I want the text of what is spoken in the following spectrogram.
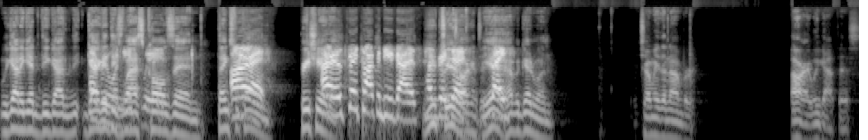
We got to get the got to get Everyone these last weed. calls in. Thanks for All calling. right. Appreciate All right, it. All right it was great talking to you guys. Have You a great too. day. Talking to you. Yeah, Bye. have a good one. Show me the number. All right, we got this.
